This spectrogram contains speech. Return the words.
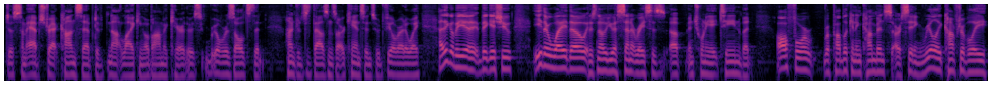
just some abstract concept of not liking Obamacare. There's real results that hundreds of thousands of Arkansans would feel right away. I think it'll be a big issue. Either way, though, there's no U.S. Senate races up in 2018, but all four Republican incumbents are sitting really comfortably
